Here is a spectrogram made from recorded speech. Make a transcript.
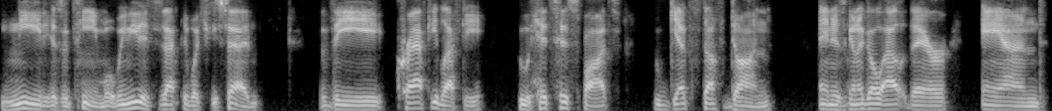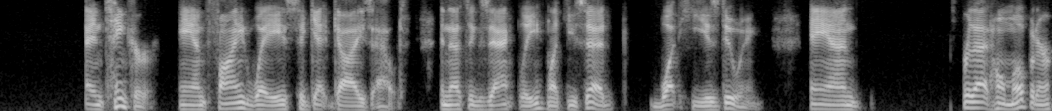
need as a team. What we need is exactly what you said the crafty lefty who hits his spots, who gets stuff done, and is going to go out there and and tinker and find ways to get guys out. And that's exactly, like you said, what he is doing. And for that home opener,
